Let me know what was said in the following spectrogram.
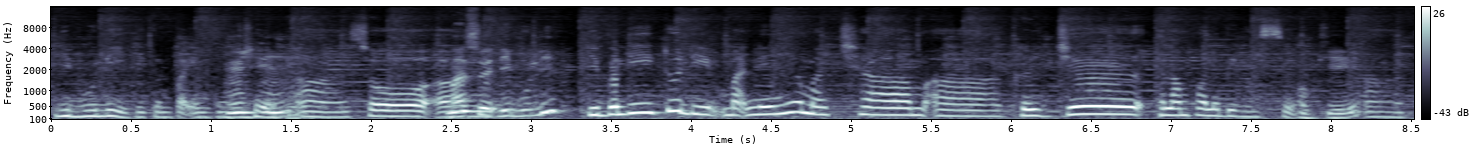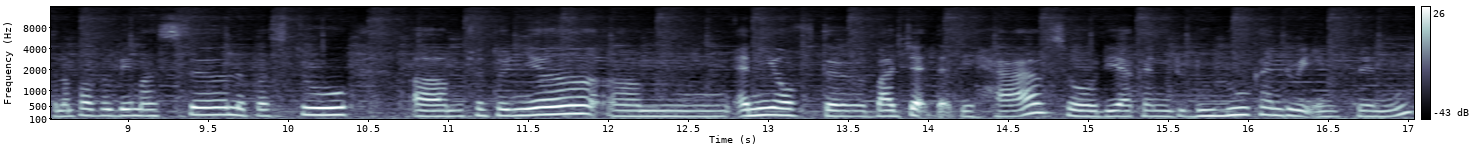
dibuli di tempat internship. Mm-hmm. Uh, so um, maksud dibuli? Dibuli itu di maknanya macam uh, kerja terlampau lebih masa. Okey. Uh, terlampau lebih masa lepas tu um, contohnya um, any of the budget that they have so dia akan dulu kan duit intern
